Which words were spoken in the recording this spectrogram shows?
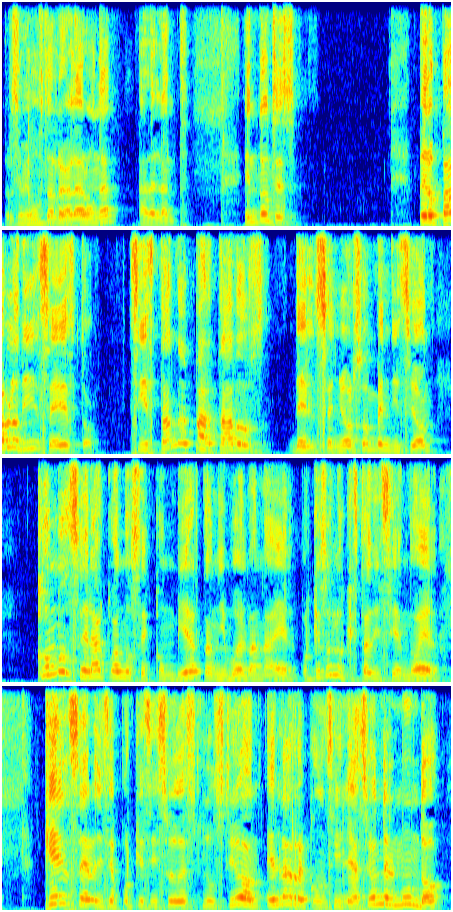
Pero si me gusta regalar una, adelante. Entonces, pero Pablo dice esto. Si están apartados del Señor son bendición, ¿Cómo será cuando se conviertan y vuelvan a Él? Porque eso es lo que está diciendo Él. ¿Qué será? Dice, porque si su exclusión es la reconciliación del mundo,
